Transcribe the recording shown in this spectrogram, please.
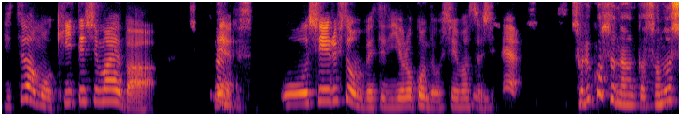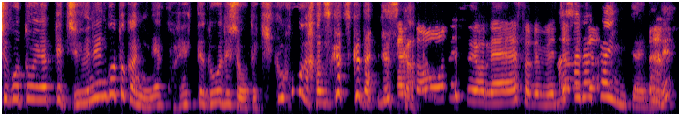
実はもう聞いてしまえば、ね、教える人も別に喜んで教えますしね。それこそなんかその仕事をやって10年後とかにね、これってどうでしょう？って聞く方が恥ずかしくないですか？そうですよね。それめちゃくちゃ。らかいみたいなね。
